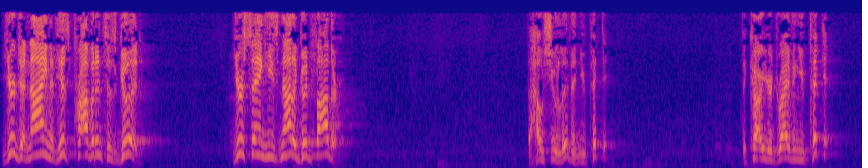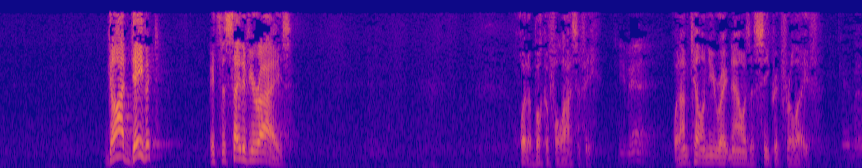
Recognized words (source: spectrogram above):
You're denying that His providence is good. You're saying He's not a good father. The house you live in, you picked it. The car you're driving, you picked it. God gave it. It's the sight of your eyes. What a book of philosophy. Amen. What I'm telling you right now is a secret for life. Amen.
